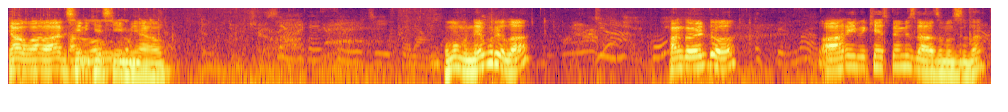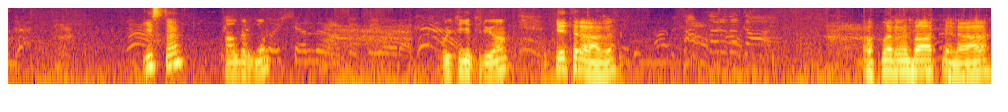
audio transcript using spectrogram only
Ya var seni keseyim ya. Oğlum bu ne vuruyor la? Kanka öldü o. Ahri'yi bir kesmemiz lazım hızlıdan. İstan. Kaldırdım. Ulti getiriyorum. Getir abi. Atlarını dağıt ne la.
